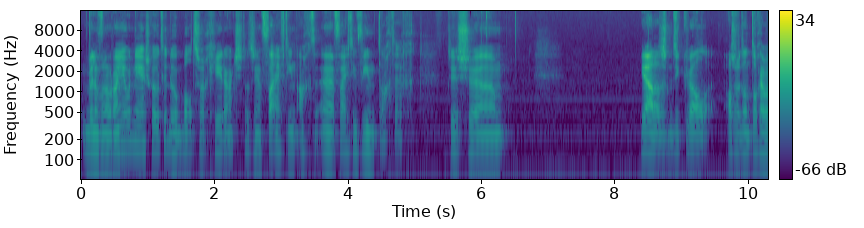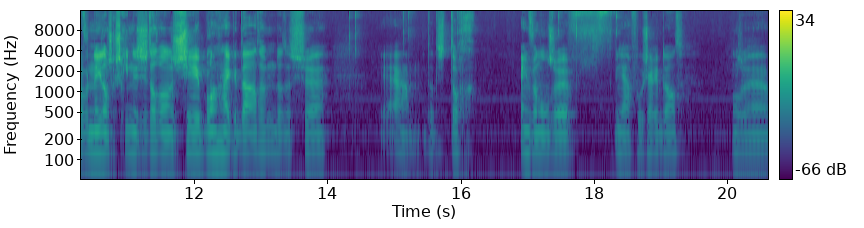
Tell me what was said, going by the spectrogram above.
Willem van Oranje wordt neergeschoten door Balthasar Gerards. Dat is in 15, 8, 1584. Dus. Um, ja, dat is natuurlijk wel, als we het dan toch hebben over de Nederlandse geschiedenis, is dat wel een zeer belangrijke datum. Dat is, ja, dat is toch een van onze, ja, hoe zeg je dat? Onze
